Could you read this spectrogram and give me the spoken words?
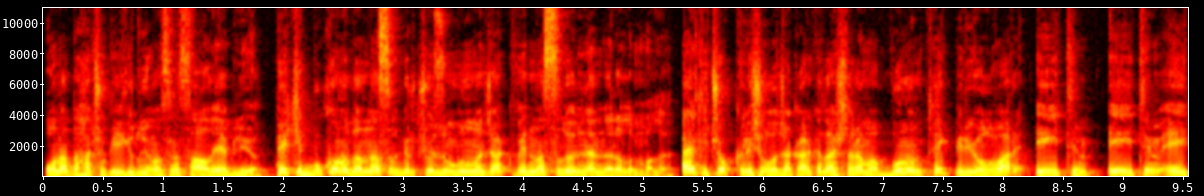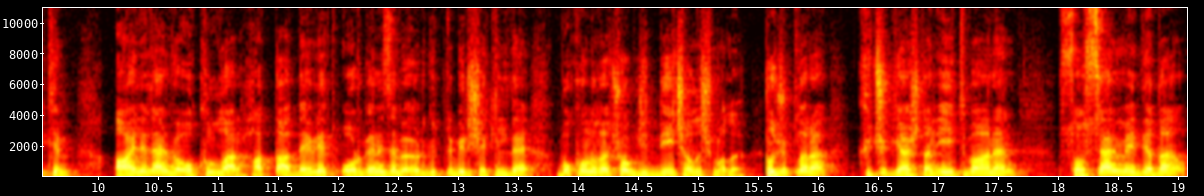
ona daha çok ilgi duymasını sağlayabiliyor. Peki bu konuda nasıl bir çözüm bulunacak ve nasıl önlemler alınmalı? Belki çok klişe olacak arkadaşlar ama bunun tek bir yolu var. Eğitim, eğitim, eğitim. Aileler ve okullar hatta devlet organize ve örgütlü bir şekilde bu konuda çok ciddi çalışmalı. Çocuklara küçük yaştan itibaren sosyal medyada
